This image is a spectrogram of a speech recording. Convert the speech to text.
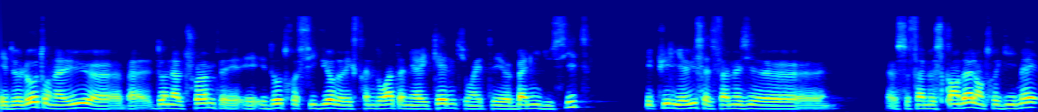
Et de l'autre, on a eu bah, Donald Trump et, d'autres figures de l'extrême droite américaine qui ont été bannis du site. Et puis, il y a eu cette fameuse, ce fameux scandale, entre guillemets,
